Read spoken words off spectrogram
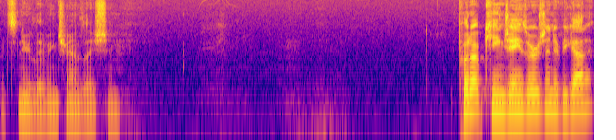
That's New Living Translation. Put up King James Version if you got it.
